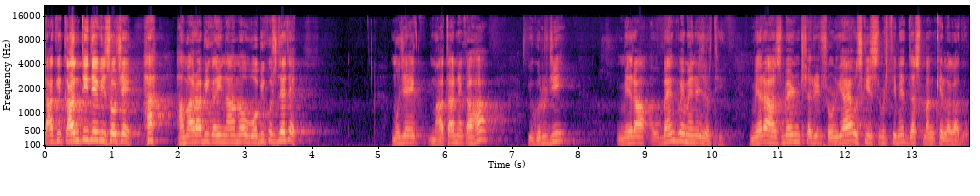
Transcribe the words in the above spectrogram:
ताकि कांति देवी सोचे, हा, हमारा भी कहीं नाम हो, वो भी कुछ दे दे मुझे एक माता ने कहा कि गुरुजी, मेरा बैंक में मैनेजर थी, मेरा हस्बैंड शरीर छोड़ गया है, उसकी स्मृति में दस पंखे लगा दो।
